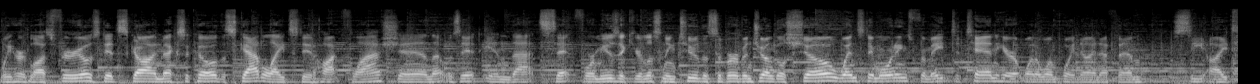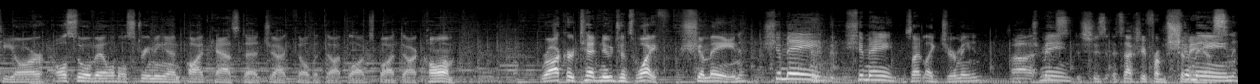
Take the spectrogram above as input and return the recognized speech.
We heard Los Furios did Ska in Mexico. The Skatalites did Hot Flash, and that was it in that set for music. You're listening to the Suburban Jungle Show Wednesday mornings from 8 to 10 here at 101.9 FM CITR. Also available streaming and podcast at jackvelvet.blogspot.com. Rocker Ted Nugent's wife, Shemane. Shemane. Shemane. Is that like Jermaine? Uh, Shemane. it's, she's, it's actually from Shemane,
